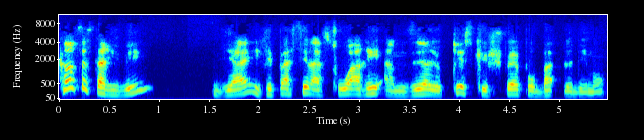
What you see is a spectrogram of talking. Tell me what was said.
quand ça s'est arrivé, hier, j'ai passé la soirée à me dire Qu'est-ce que je fais pour battre le démon?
